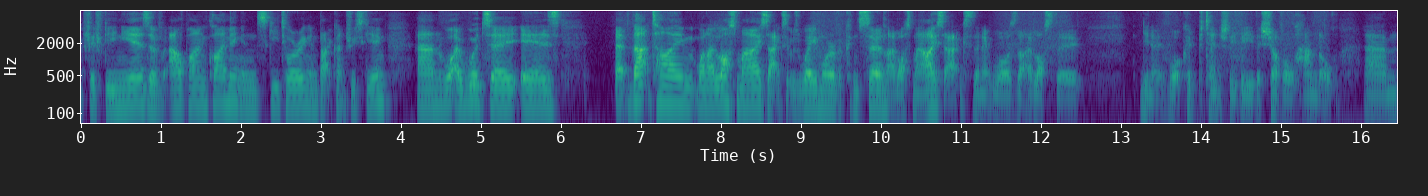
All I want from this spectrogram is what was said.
15 years of alpine climbing and ski touring and backcountry skiing. And what I would say is at that time when I lost my ice axe, it was way more of a concern that I lost my ice axe than it was that I lost the, you know, what could potentially be the shovel handle. Um,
